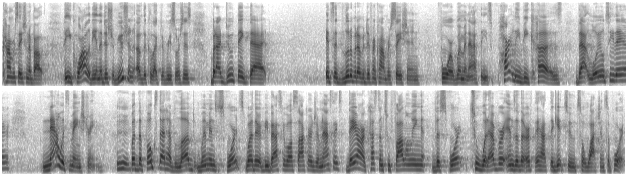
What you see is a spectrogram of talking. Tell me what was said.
conversation about the equality and the distribution of the collective resources. But I do think that it's a little bit of a different conversation for women athletes, partly because that loyalty there, now it's mainstream. Mm-hmm. But the folks that have loved women's sports, whether it be basketball, soccer, gymnastics, they are accustomed to following the sport to whatever ends of the earth they have to get to to watch and support.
